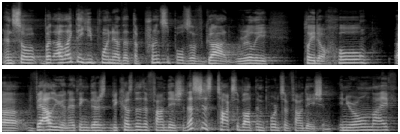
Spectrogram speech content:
And so, but I like that he pointed out that the principles of God really played a whole uh, value, and I think there's because of the foundation. That just talks about the importance of foundation in your own life.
